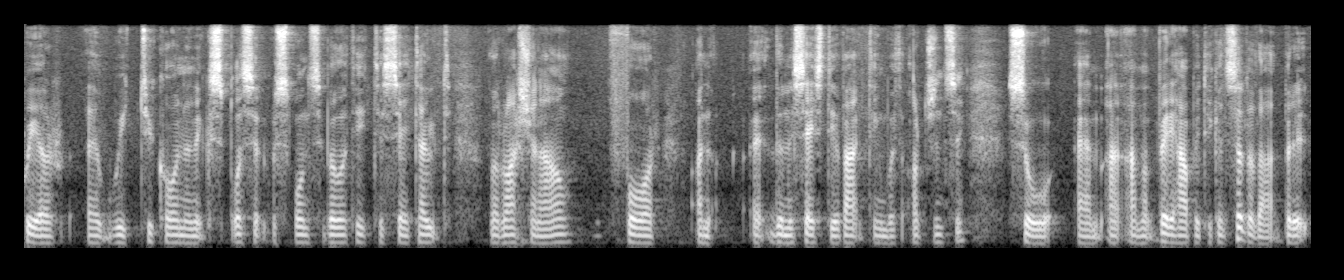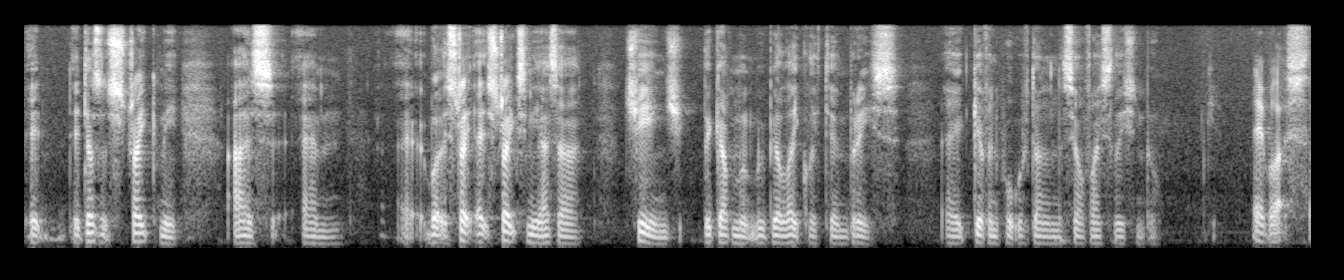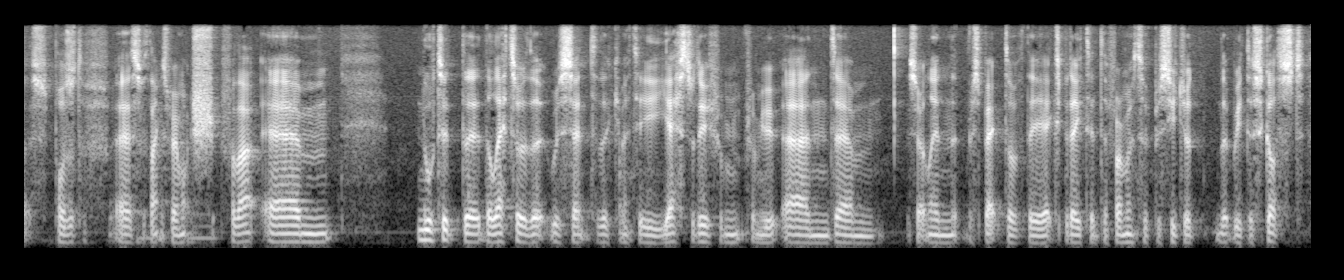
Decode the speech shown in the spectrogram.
where uh, we took on an explicit responsibility to set out the rationale for an, uh, the necessity of acting with urgency. So um, I, I'm very happy to consider that, but it, it, it doesn't strike me as, um, uh, well, it, stri it strikes me as a change the government would be likely to embrace, uh, given what we've done in the self-isolation bill. Okay. Uh, well, that's, that's positive, uh, so thanks very much for that. Um, noted the, the letter that was sent to the committee yesterday from, from you, and um, certainly in respect of the expedited affirmative procedure that we discussed, uh,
